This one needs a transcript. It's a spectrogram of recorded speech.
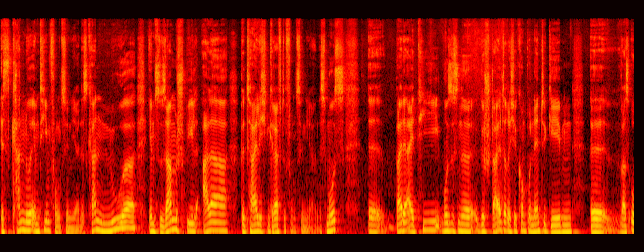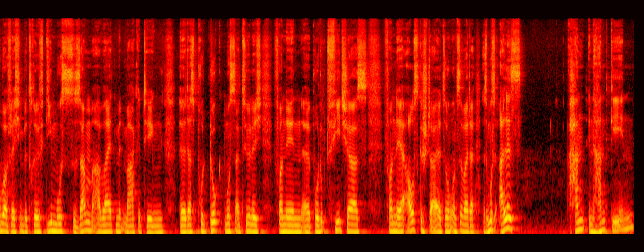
es kann nur im Team funktionieren. Es kann nur im Zusammenspiel aller beteiligten Kräfte funktionieren. Es muss äh, bei der IT muss es eine gestalterische Komponente geben, äh, was Oberflächen betrifft. Die muss zusammenarbeiten mit Marketing. Äh, das Produkt muss natürlich von den äh, Produktfeatures, von der Ausgestaltung und so weiter, das muss alles Hand in Hand gehen.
